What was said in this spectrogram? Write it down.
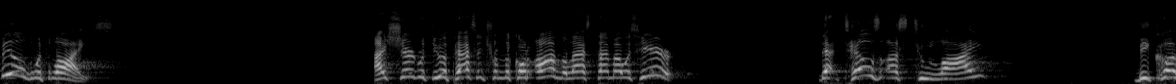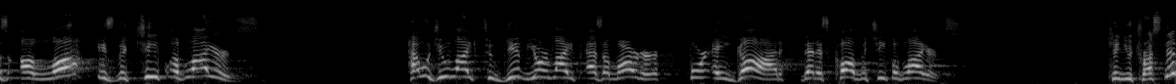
filled with lies. I shared with you a passage from the Quran the last time I was here that tells us to lie because Allah is the chief of liars. How would you like to give your life as a martyr for a God that is called the chief of liars? Can you trust him?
